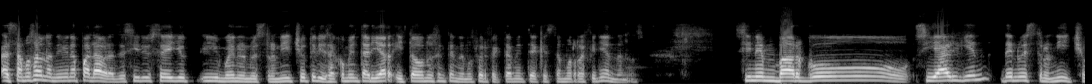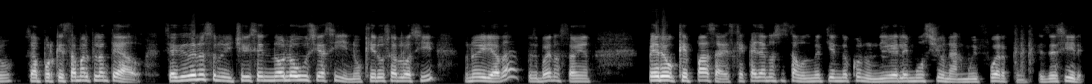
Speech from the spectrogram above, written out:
estamos hablando de una palabra, es decir, usted y, y bueno, nuestro nicho utiliza comentariar y todos nos entendemos perfectamente a qué estamos refiriéndonos. Sin embargo, si alguien de nuestro nicho, o sea, porque está mal planteado, si alguien de nuestro nicho dice no lo use así, no quiero usarlo así, uno diría, va, pues bueno, está bien. Pero ¿qué pasa? Es que acá ya nos estamos metiendo con un nivel emocional muy fuerte. Es decir,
